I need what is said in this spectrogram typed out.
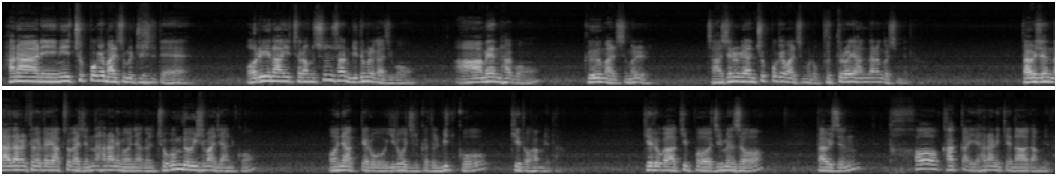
하나님이 축복의 말씀을 주실 때 어린아이처럼 순수한 믿음을 가지고 아멘 하고 그 말씀을 자신을 위한 축복의 말씀으로 붙들어야 한다는 것입니다. 다윗은 나단을 통해서 약속하신 하나님의 언약을 조금도 의심하지 않고 언약대로 이루어질 것을 믿고 기도합니다. 기도가 깊어지면서 다윗은 더 가까이 하나님께 나아갑니다.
